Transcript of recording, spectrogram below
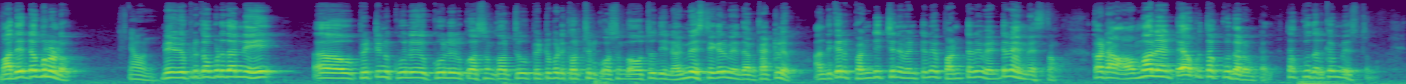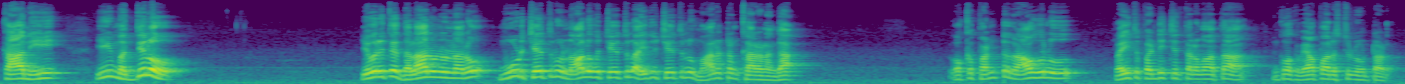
మా దగ్గర డబ్బులు ఉండవు మేము ఎప్పటికప్పుడు దాన్ని పెట్టిన కూలీ కూలీల కోసం కావచ్చు పెట్టుబడి ఖర్చుల కోసం కావచ్చు దీన్ని అమ్మేస్తే కానీ మేము దాన్ని కట్టలేము. అందుకని పండించిన వెంటనే పంటని వెంటనే అమ్మేస్తాం. కాబట్టి ఆ అమ్మాలి అంటే అప్పుడు తక్కువ ధర ఉంటుంది. తక్కువ ధరకే అమ్మేస్తున్నాం. కానీ ఈ మధ్యలో ఎవరైతే దళారులు ఉన్నారో మూడు చేతులు నాలుగు చేతులు ఐదు చేతులు మారటం కారణంగా ఒక పంట రాగులు రైతు పండించిన తర్వాత ఇంకొక వ్యాపారస్తుడు ఉంటాడు.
